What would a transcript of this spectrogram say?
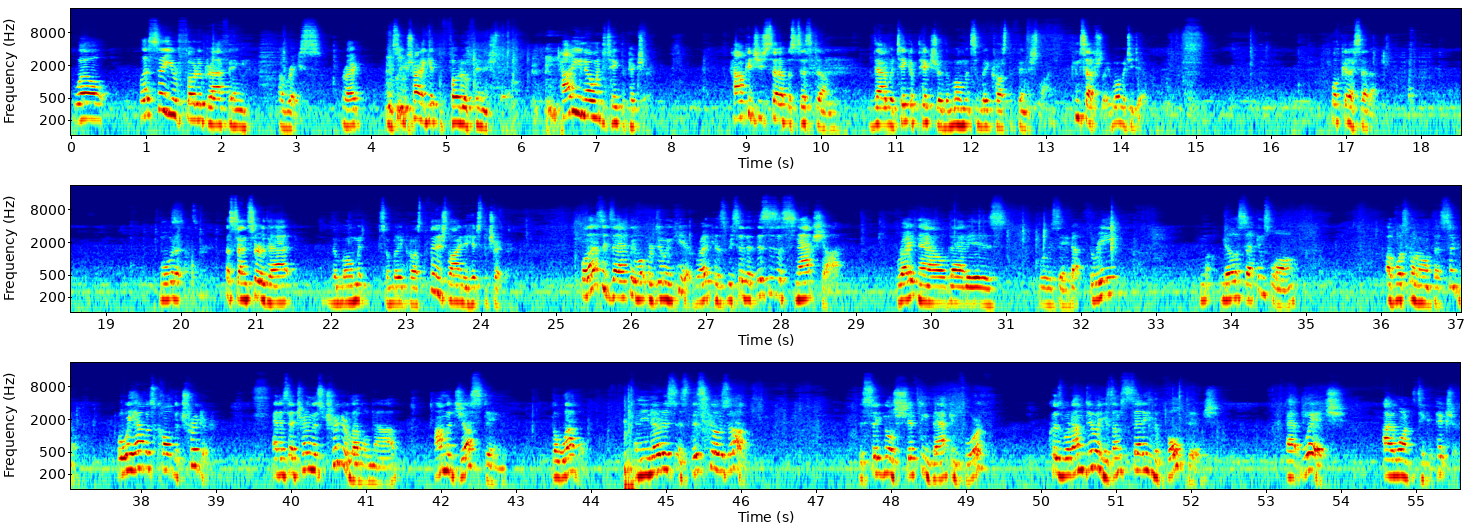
Well, let's say you're photographing a race, right? And so you're trying to get the photo finish there. How do you know when to take the picture? How could you set up a system that would take a picture the moment somebody crossed the finish line? Conceptually, what would you do? What could I set up? What would a sensor that the moment somebody crossed the finish line, it hits the trigger. Well, that's exactly what we're doing here, right? Because we said that this is a snapshot right now that is, what do we say, about three milliseconds long of what's going on with that signal. But we have what's called the trigger. And as I turn this trigger level knob, I'm adjusting the level. And you notice as this goes up, the signal's shifting back and forth. Because what I'm doing is I'm setting the voltage at which I want to take a picture.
